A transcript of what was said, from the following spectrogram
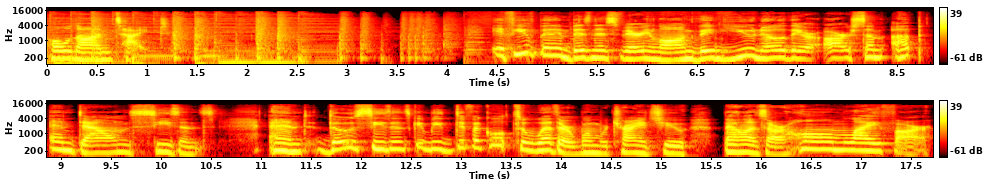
Hold on tight. If you've been in business very long, then you know there are some up and down seasons. And those seasons can be difficult to weather when we're trying to balance our home life, our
